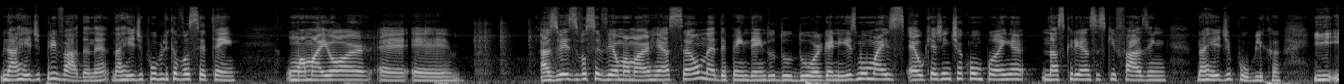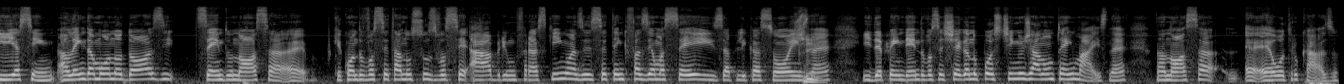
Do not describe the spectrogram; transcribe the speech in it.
na rede privada. Né? Na rede pública você tem uma maior é, é, às vezes você vê uma maior reação, né, dependendo do, do, organismo, mas é o que a gente acompanha nas crianças que fazem na rede pública. E, e assim, além da monodose sendo nossa, é, porque quando você está no SUS, você abre um frasquinho, às vezes você tem que fazer umas seis aplicações, Sim. né? E dependendo, você chega no postinho já não tem mais, né? Na nossa é, é outro caso.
